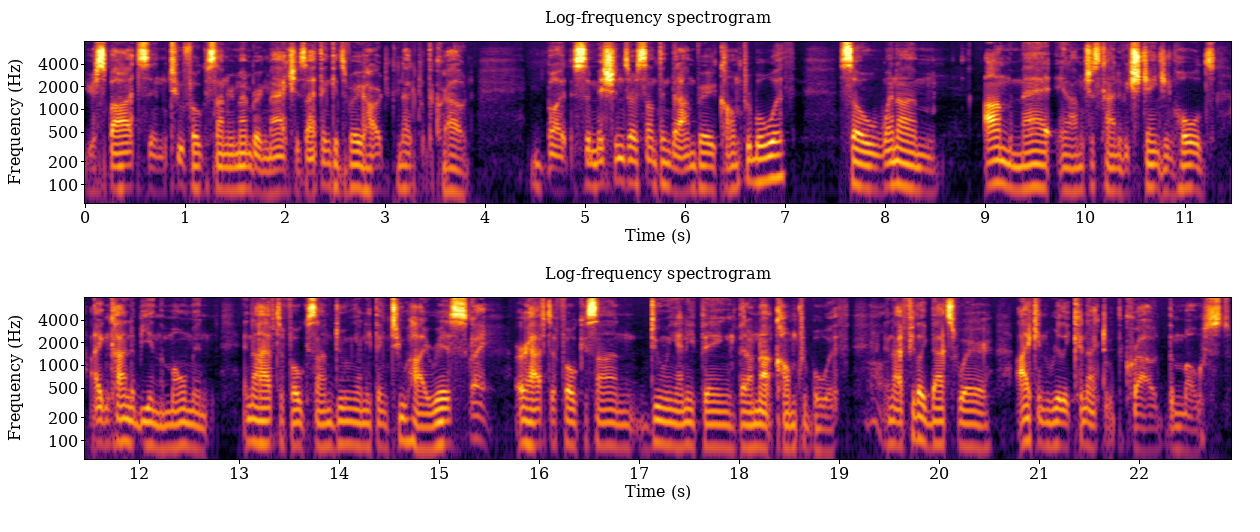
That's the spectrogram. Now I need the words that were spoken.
your spots and too focused on remembering matches. I think it's very hard to connect with the crowd. But submissions are something that I'm very comfortable with. So when I'm on the mat and I'm just kind of exchanging holds, I can kind of be in the moment and not have to focus on doing anything too high risk Right. Or have to focus on doing anything that I'm not comfortable with. Oh. And I feel like that's where I can really connect with the crowd the most.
